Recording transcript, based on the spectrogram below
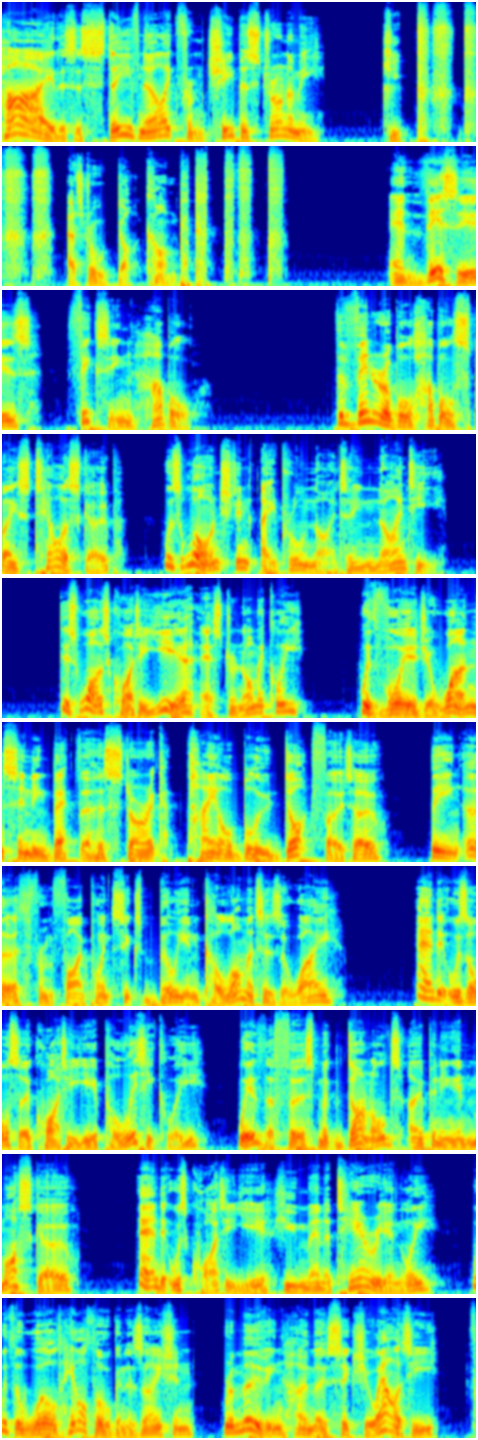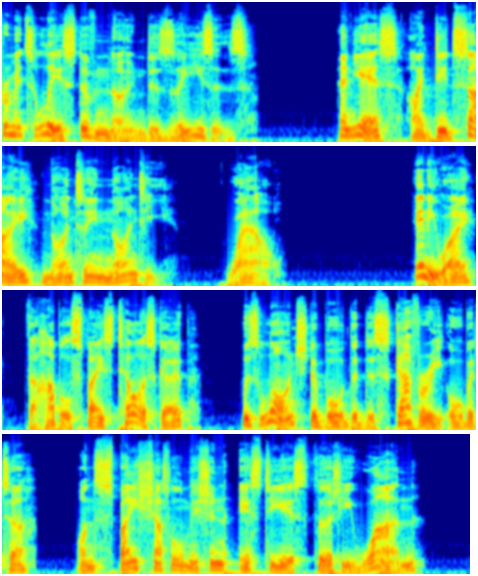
Hi, this is Steve Nerlich from Cheap Astronomy. Cheapastro.com. And this is Fixing Hubble. The venerable Hubble Space Telescope was launched in April 1990. This was quite a year astronomically, with Voyager 1 sending back the historic pale blue dot photo being Earth from 5.6 billion kilometres away. And it was also quite a year politically, with the first McDonald's opening in Moscow, and it was quite a year humanitarianly, with the World Health Organization removing homosexuality from its list of known diseases. And yes, I did say 1990. Wow. Anyway, the Hubble Space Telescope was launched aboard the Discovery orbiter on Space Shuttle mission STS 31,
